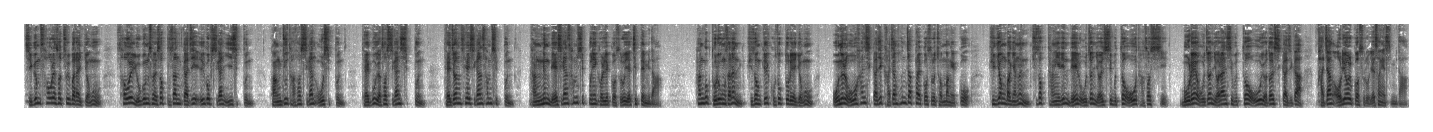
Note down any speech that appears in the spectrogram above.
지금 서울에서 출발할 경우 서울 요금소에서 부산까지 7시간 20분, 광주 5시간 50분, 대구 6시간 10분, 대전 3시간 30분, 강릉 4시간 30분이 걸릴 것으로 예측됩니다. 한국도로공사는 귀성길 고속도로의 경우 오늘 오후 1시까지 가장 혼잡할 것으로 전망했고 귀경 방향은 추석 당일인 내일 오전 10시부터 오후 5시, 모레 오전 11시부터 오후 8시까지가 가장 어려울 것으로 예상했습니다.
